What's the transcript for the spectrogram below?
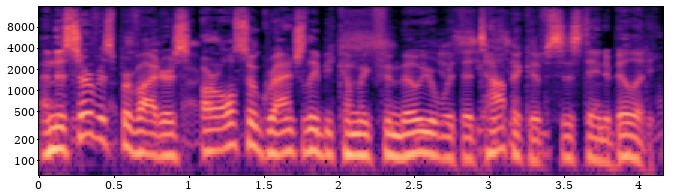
And the service providers are also gradually becoming familiar with the topic of sustainability.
